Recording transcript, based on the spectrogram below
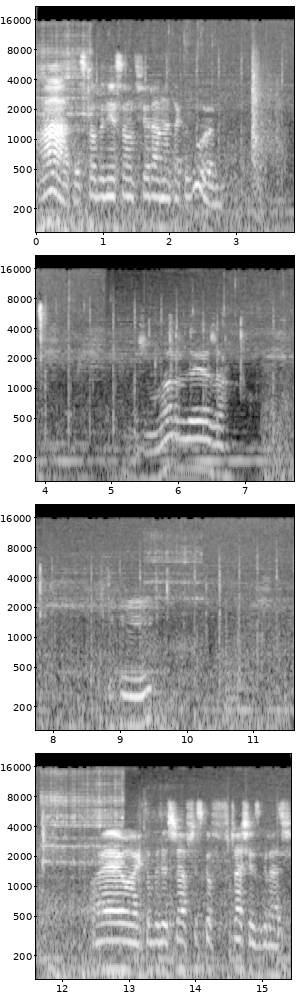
Aha, te schody nie są otwierane tak ogółem. Morderza. Mhm. Ojej, to będzie trzeba wszystko w czasie zgrać.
